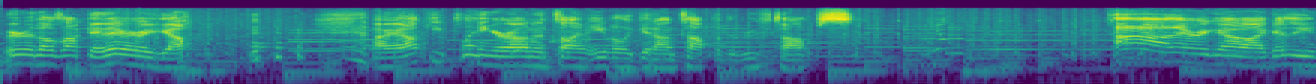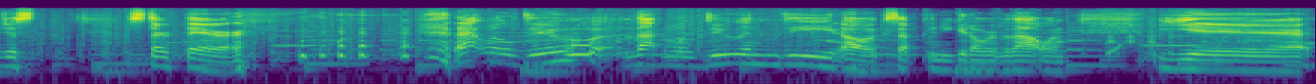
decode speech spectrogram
where are those? Okay, there we go. Alright, I'll keep playing around until I'm able to get on top of the rooftops. Ah, there we go. I guess you can just start there. that will do. That will do indeed. Oh, except when you get over to that one. Yeah,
